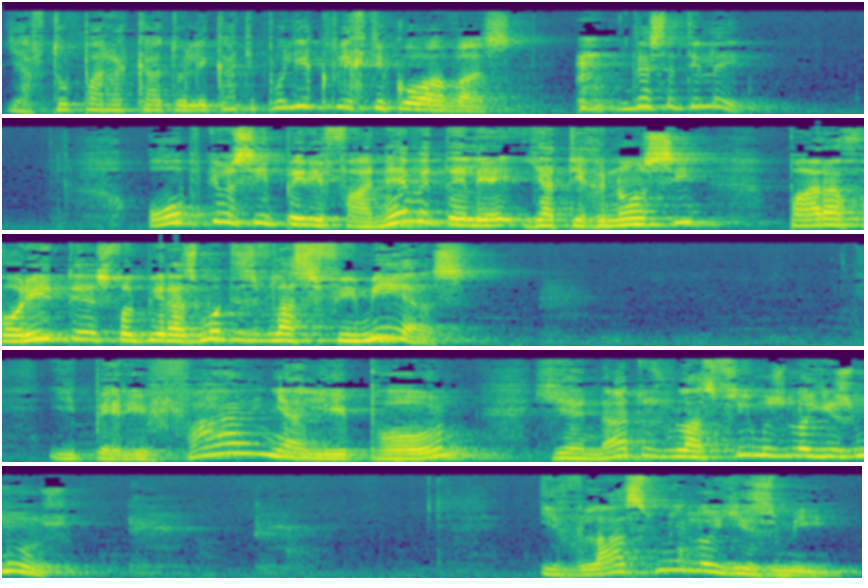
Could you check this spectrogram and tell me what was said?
Γι' αυτό παρακάτω λέει κάτι πολύ εκπληκτικό ο Αβάς. Δέστε τι λέει. Όποιος υπερηφανεύεται λέει, για τη γνώση παραχωρείται στον πειρασμό της βλασφημίας. Η περηφάνεια λοιπόν γεννά τους βλασφήμους λογισμούς. Οι βλάσμοι λογισμοί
